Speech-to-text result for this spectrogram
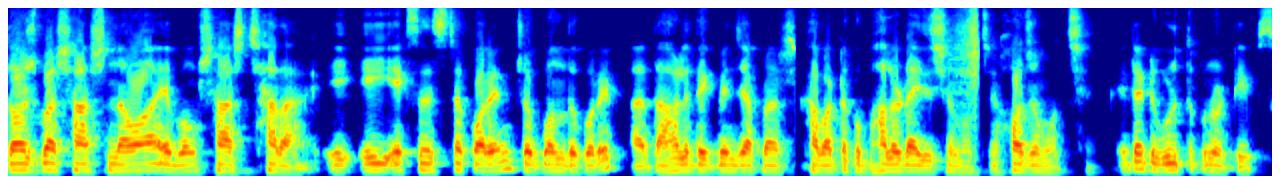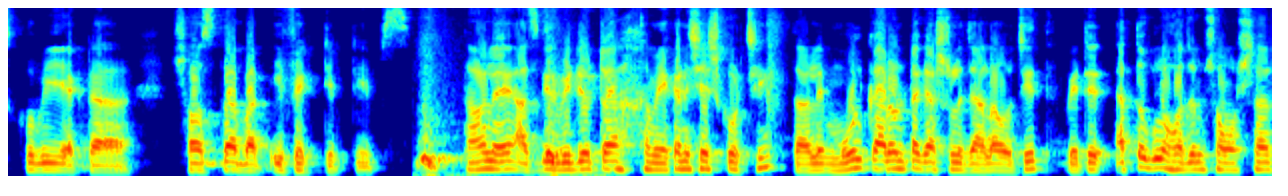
দশ বার শ্বাস নেওয়া এবং শ্বাস ছাড়া এই- এক্সারসাইজটা করেন চোখ বন্ধ করে তাহলে দেখবেন যে আপনার খাবারটা খুব ভালো ডাইজেশন হচ্ছে, হজম হচ্ছে। এটা একটা গুরুত্বপূর্ণ টিপস খুবই একটা সস্তা বাট ইফেক্টিভ টিপস তাহলে আজকের ভিডিওটা আমি এখানে শেষ করছি। তাহলে মূল কারণটাকে আসলে জানা উচিত, পেটের এতগুলো হজম সমস্যার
